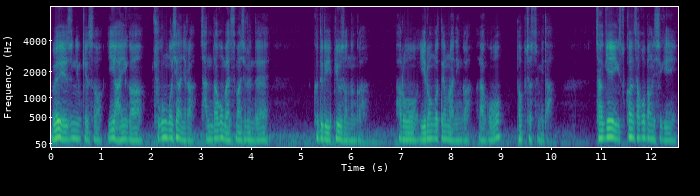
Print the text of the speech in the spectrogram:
왜 예수님께서 이 아이가 죽은 것이 아니라 잔다고 말씀하시는데 그들이 비웃었는가? 바로 이런 것 때문 아닌가? 라고 덧붙였습니다. 자기의 익숙한 사고방식이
